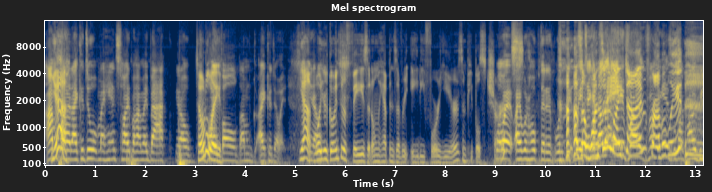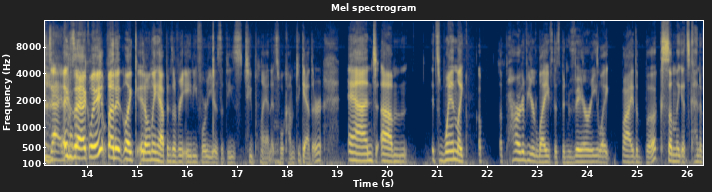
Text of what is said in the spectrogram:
I'm Yeah. good. I could do it with my hands tied behind my back you know Totally. blindfold I'm I could do it yeah you know. well you're going through a phase that only happens every 84 years in people's charts Well, I, I would hope that it would be. So wait, take once in a lifetime, probably. Probably be dead. exactly but it like it only happens every 84 years that these two planets will come together and um it's when like a, a part of your life that's been very like by the book suddenly gets kind of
